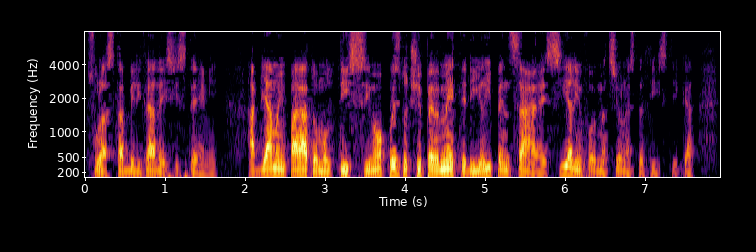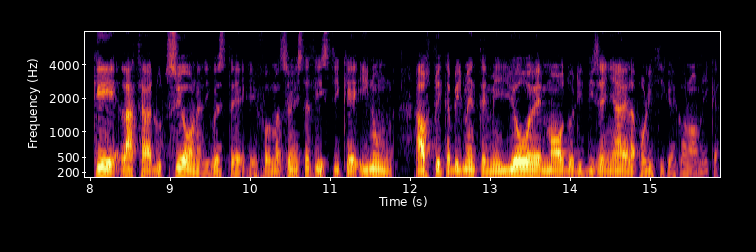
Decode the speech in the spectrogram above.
sulla stabilità dei sistemi. Abbiamo imparato moltissimo, questo ci permette di ripensare sia l'informazione statistica che la traduzione di queste informazioni statistiche in un auspicabilmente migliore modo di disegnare la politica economica.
